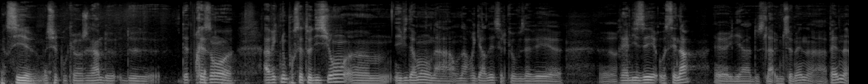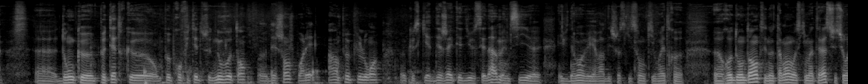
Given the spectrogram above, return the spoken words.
Merci, monsieur le procureur général, de d'être présent euh, avec nous pour cette audition. Euh, évidemment, on a, on a regardé celle que vous avez euh, réalisée au Sénat. il y a de cela une semaine à peine. donc peut-être qu'on peut profiter de ce nouveau temps d'échange pour aller un peu plus loin que ce qui a déjà été dit au Sénat, même si évidemment il va y avoir des choses qui, sont, qui vont être redondantes. Et notamment, moi, ce qui m'intéresse, c'est sur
